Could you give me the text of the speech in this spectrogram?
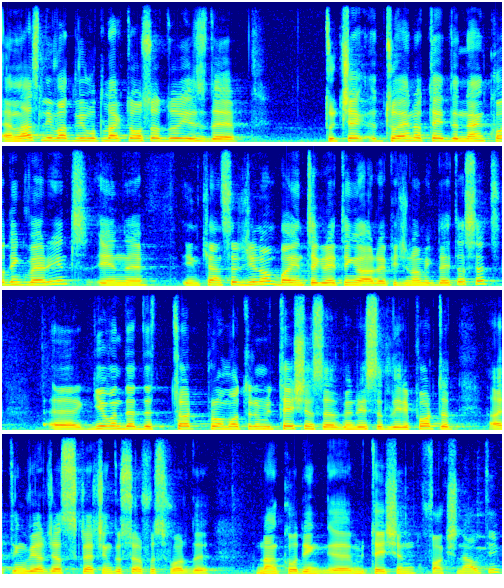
And lastly, what we would like to also do is the, to, check, to annotate the non-coding variant in, uh, in cancer genome by integrating our epigenomic data sets. Uh, given that the third promoter mutations have been recently reported, I think we are just scratching the surface for the non-coding uh, mutation functionality.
